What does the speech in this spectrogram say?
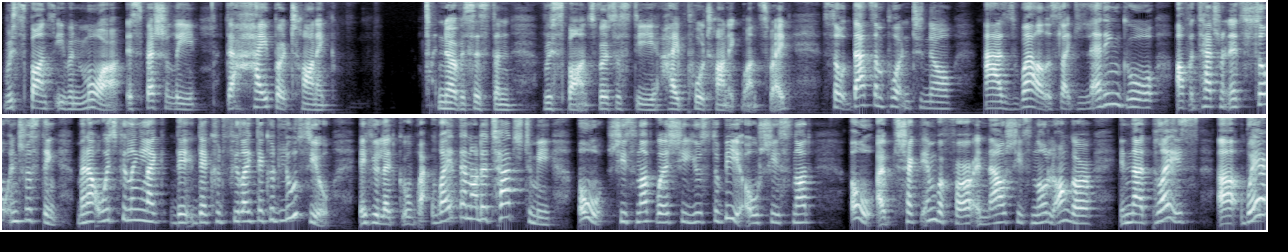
response even more, especially the hypertonic nervous system response versus the hypotonic ones, right? So that's important to know as well. It's like letting go of attachment. It's so interesting. Men are always feeling like they, they could feel like they could lose you if you let go. Why, why they're not attached to me? Oh, she's not where she used to be. Oh, she's not. Oh, I checked in with her and now she's no longer in that place. Uh, where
